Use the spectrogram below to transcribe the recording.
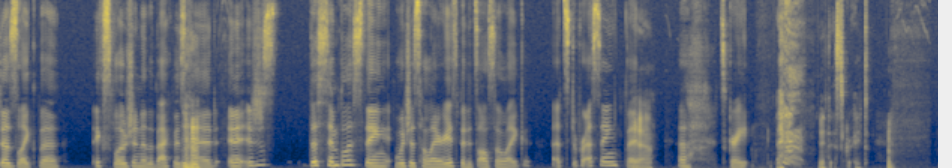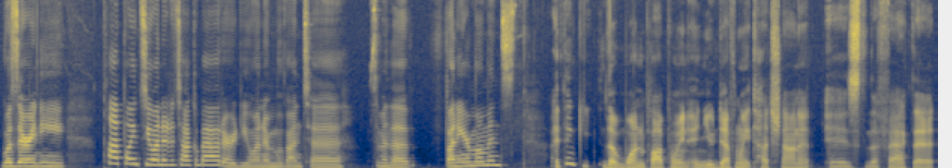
does like the explosion in the back of his mm-hmm. head. And it is just the simplest thing which is hilarious but it's also like that's depressing but yeah. Ugh, it's great It is great. was there any plot points you wanted to talk about or do you want to move on to some of the funnier moments I think the one plot point, and you definitely touched on it, is the fact that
